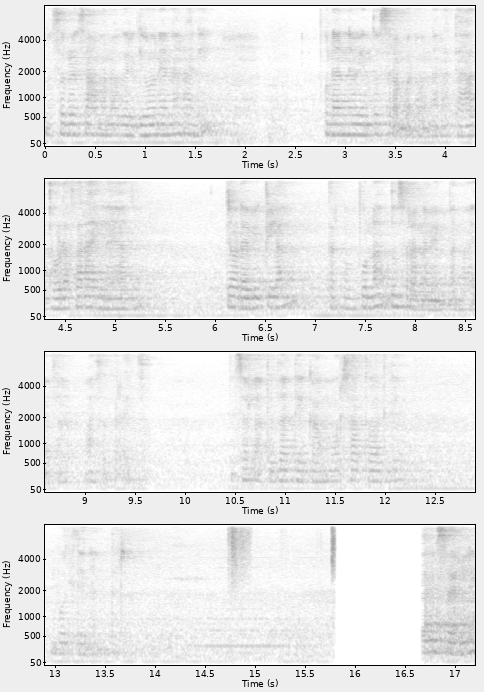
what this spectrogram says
मग सगळं सामान वगैरे घेऊन येणार आणि पुन्हा नवीन दुसरा बनवणार. आता हा थोडासा राहिला आहे अजून. तेवढा विकला तर मग पुन्हा दुसरा नवीन बनवायचा असं करायचं. तर चला आता जाते कामावर सात वाजले. बोलते नंतर. विसरले.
